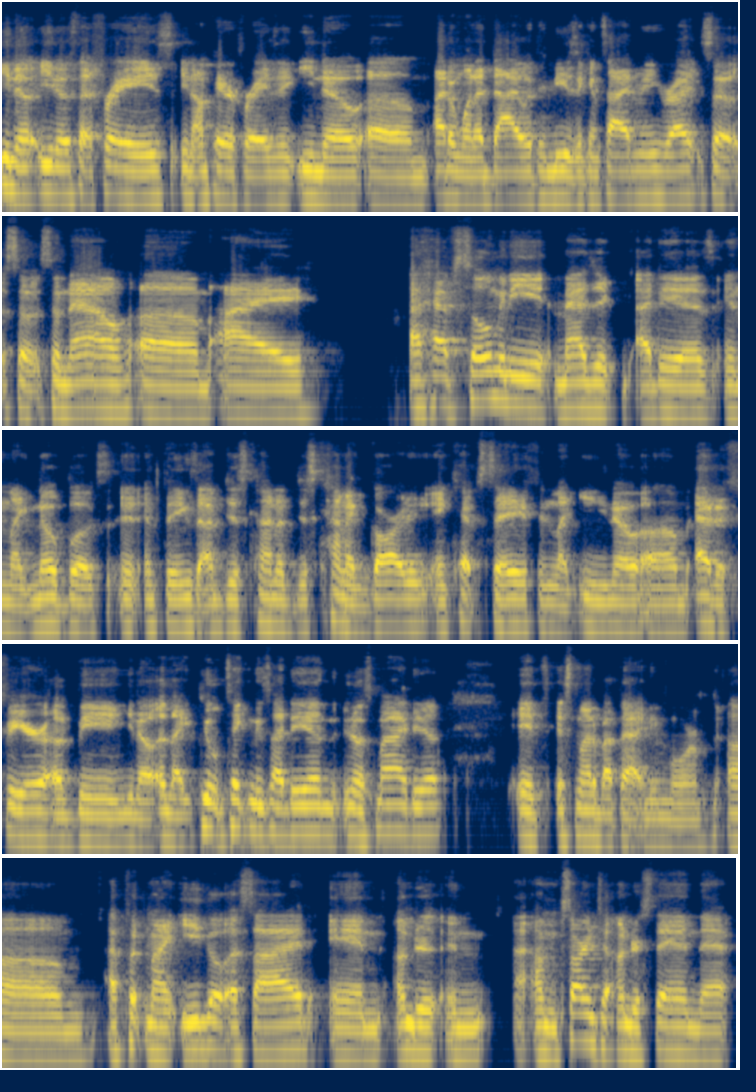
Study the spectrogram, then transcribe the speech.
you know, you know, it's that phrase. You know, I'm paraphrasing. You know, um, I don't want to die with the music inside me, right? So, so, so now um, I I have so many magic ideas in like notebooks and, and things. I've just kind of just kind of guarded and kept safe, and like you know, um, out of fear of being, you know, like people taking this idea, and, you know, it's my idea. It's it's not about that anymore. Um, I put my ego aside, and under and I'm starting to understand that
